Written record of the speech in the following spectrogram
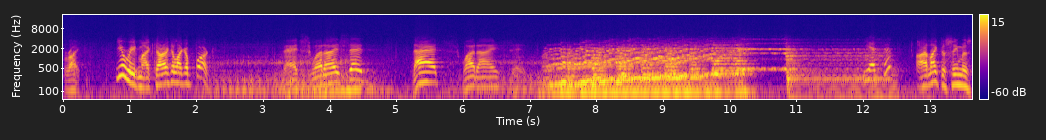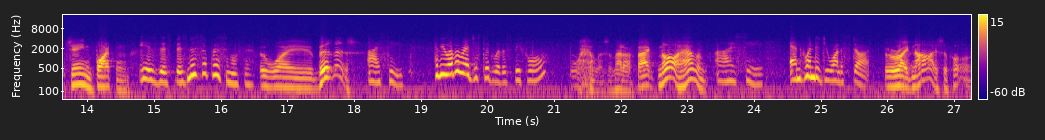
Right. You read my character like a book. That's what I said. That's what I said. Yes, sir? I'd like to see Miss Jane Barton. Is this business or personal, sir? Uh, why, business? I see. Have you ever registered with us before? Well, as a matter of fact, no, I haven't. I see. And when did you want to start? Right now, I suppose.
